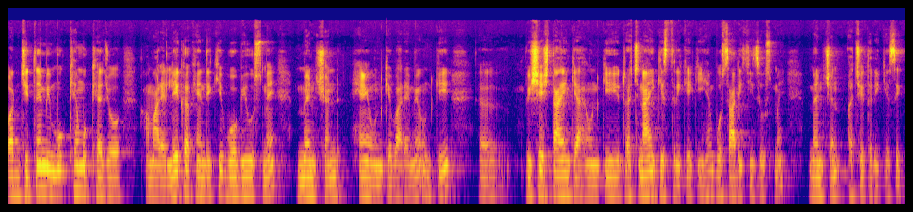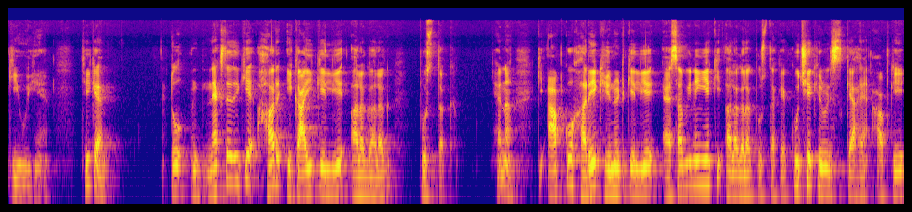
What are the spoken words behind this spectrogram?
और जितने भी मुख्य मुख्य जो हमारे लेखक हैं, देखिए, वो भी उसमें मैंशनड हैं, उनके बारे में, उनकी विशेषताएँ क्या है, उनकी रचनाएँ किस तरीके की हैं, वो सारी चीज़ें उसमें मेंशन अच्छे तरीके से की हुई हैं। ठीक है? तो नेक्स्ट है, देखिए, हर इकाई के लिए अलग अलग पुस्तक। है ना, कि आपको हर एक यूनिट के लिए ऐसा भी नहीं है कि अलग अलग पुस्तक है कुछ एक यूनिट्स क्या है, आपकी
